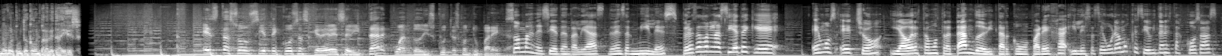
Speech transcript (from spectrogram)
boostmobile.com para detalles. Estas son siete cosas que debes evitar cuando discutes con tu pareja. Son más de siete en realidad, deben ser miles, pero estas son las siete que hemos hecho y ahora estamos tratando de evitar como pareja y les aseguramos que si evitan estas cosas,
